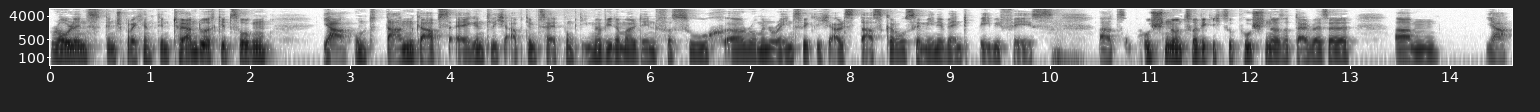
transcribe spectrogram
Rollins entsprechend den Turn durchgezogen ja, und dann gab es eigentlich ab dem Zeitpunkt immer wieder mal den Versuch, äh, Roman Reigns wirklich als das große Main Event Babyface äh, zu pushen und zwar wirklich zu pushen. Also teilweise ähm, ja,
